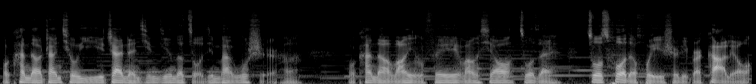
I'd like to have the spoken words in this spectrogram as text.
我看到詹秋怡战战兢兢地走进办公室啊，我看到王颖飞、王潇坐在做错的会议室里边尬聊。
